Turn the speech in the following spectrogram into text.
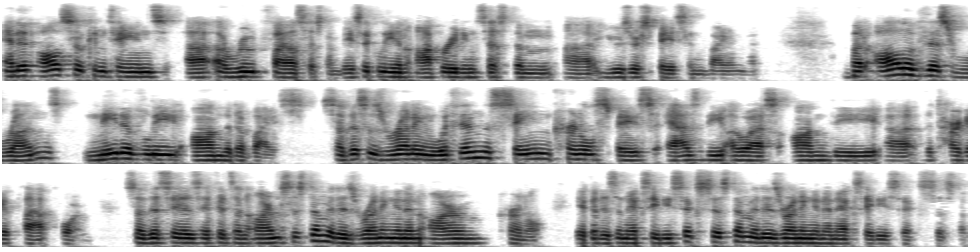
And it also contains uh, a root file system, basically an operating system uh, user space environment. But all of this runs natively on the device. So this is running within the same kernel space as the OS on the, uh, the target platform. So this is, if it's an ARM system, it is running in an ARM kernel. If it is an x86 system, it is running in an x86 system.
